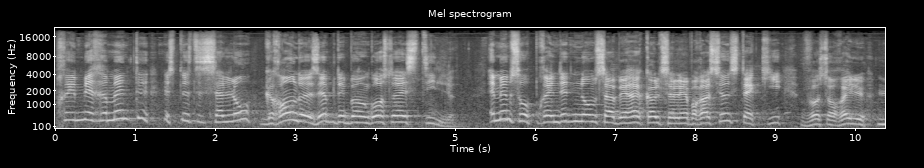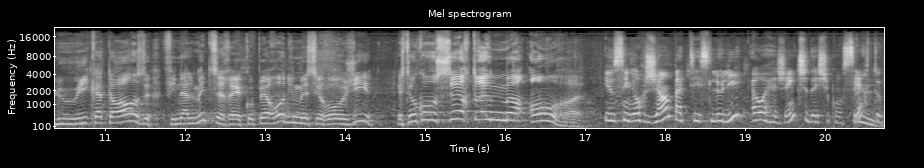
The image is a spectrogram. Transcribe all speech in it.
Primeiramente, este salon, grand exemple de bon gosto et style. É mesmo surpreendente de não saber a qual celebração está aqui. Vosso rei Louis XIV finalmente se recuperou de uma cirurgia. Este concerto é uma honra. E o senhor Jean-Baptiste Lully é o regente deste concerto?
